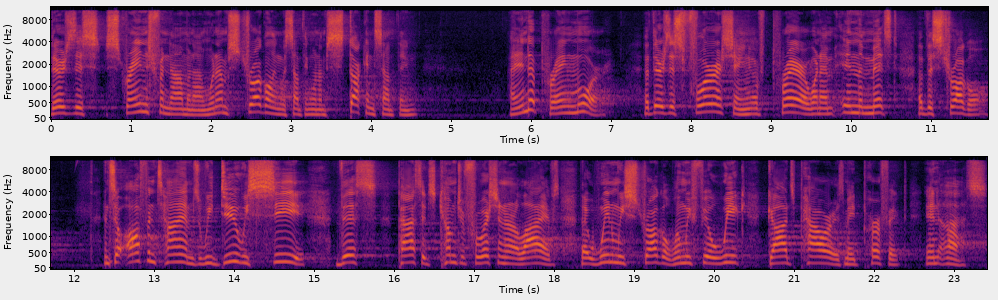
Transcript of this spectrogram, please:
there's this strange phenomenon. When I'm struggling with something, when I'm stuck in something, I end up praying more. That there's this flourishing of prayer when I'm in the midst of the struggle. And so oftentimes we do, we see this passage come to fruition in our lives that when we struggle, when we feel weak, God's power is made perfect in us.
